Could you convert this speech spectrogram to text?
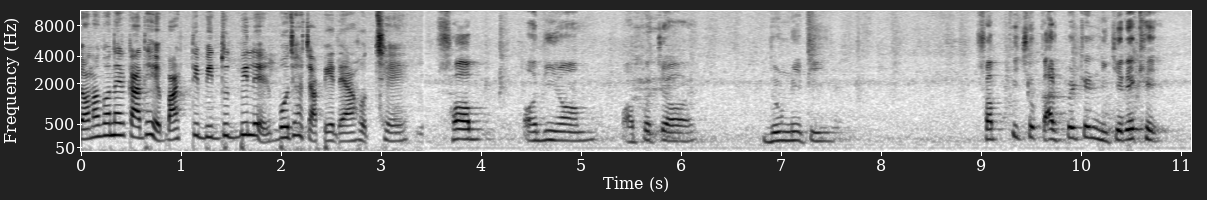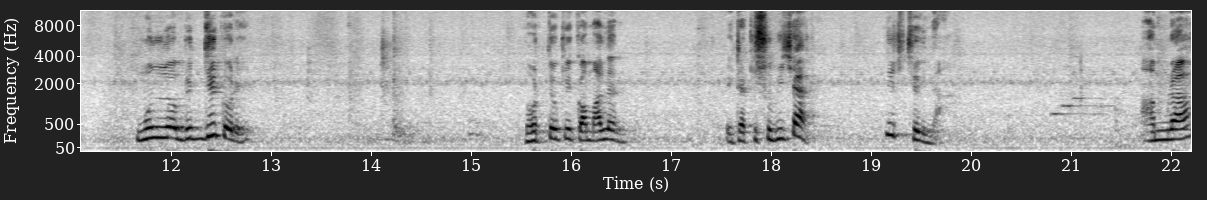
জনগণের কাঁধে বাড়তি বিদ্যুৎ বিলের বোঝা চাপিয়ে দেওয়া হচ্ছে। সব অনিয়ম, অপচয়, দুর্নীতি সব কিছু কার্পেটের নিচে রেখে মূল্য বৃদ্ধি করে ভর্তুকি কমালেন এটা কি সুবিচার? নিশ্চয়ই না। আমরা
